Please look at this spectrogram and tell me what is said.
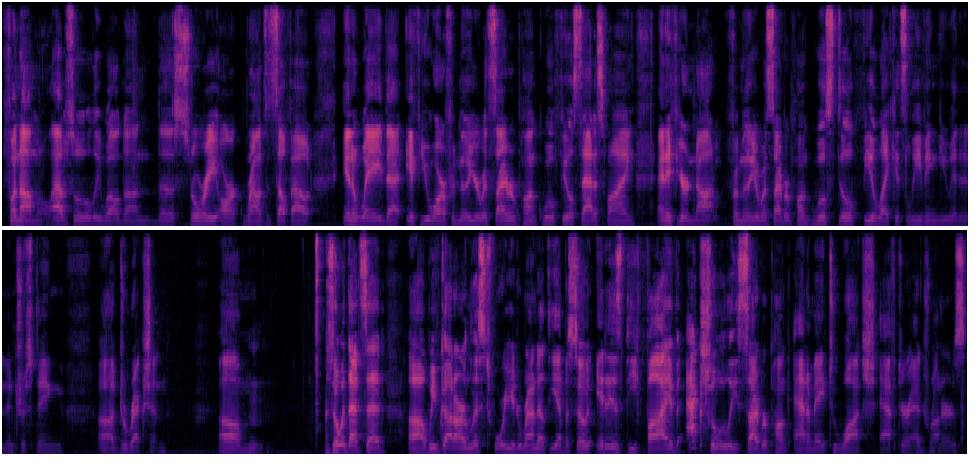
phenomenal. Absolutely well done. The story arc rounds itself out in a way that if you are familiar with cyberpunk will feel satisfying and if you're not familiar with cyberpunk will still feel like it's leaving you in an interesting uh, direction um, so with that said uh, we've got our list for you to round out the episode. It is the five actually cyberpunk anime to watch after edge runners.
